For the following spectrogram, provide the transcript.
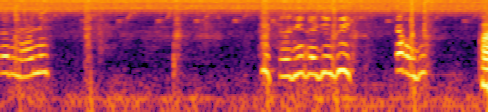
ต้นนั้นนี่ตัวนี้ก็ยิ่งพี่ตั้งดิผ่า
